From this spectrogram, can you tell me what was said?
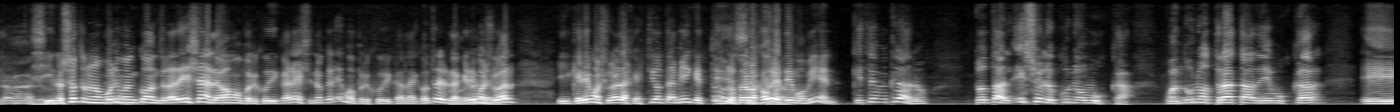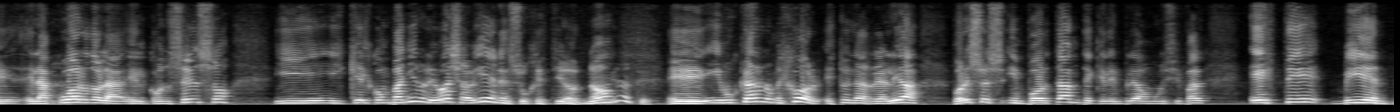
Claro. Si nosotros nos ponemos en contra de ella, la vamos a perjudicar a ella. No queremos perjudicarla, al contrario, la queremos ayudar y queremos ayudar a la gestión también, que todos Es los trabajadores estemos bien. Que esté claro. Total, eso es lo que uno busca. Cuando uno trata de buscar eh, el acuerdo, la- el consenso y, y que el compañero le vaya bien en su gestión, ¿no? Eh, y buscar lo mejor. Esto es la realidad. Por eso es importante que el empleado municipal esté bien,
